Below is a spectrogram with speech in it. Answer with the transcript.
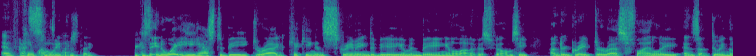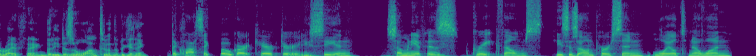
That's so interesting. Because in a way he has to be dragged kicking and screaming to be a human being in a lot of his films. He under great duress finally ends up doing the right thing but he doesn't want to in the beginning. The classic bogart character you see in so many of his great films. He's his own person loyal to no one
